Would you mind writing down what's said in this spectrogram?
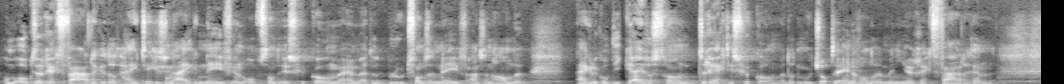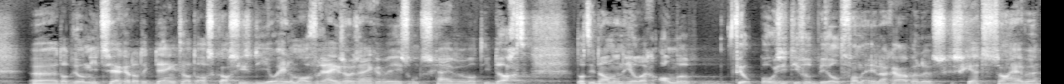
Om ook te rechtvaardigen dat hij tegen zijn eigen neef in opstand is gekomen. En met het bloed van zijn neef aan zijn handen eigenlijk op die keizerstroon terecht is gekomen. Dat moet je op de een of andere manier rechtvaardigen. Uh, dat wil niet zeggen dat ik denk dat als Cassius Dio helemaal vrij zou zijn geweest om te schrijven wat hij dacht, dat hij dan een heel erg ander, veel positiever beeld van Elagabalus geschetst zou hebben.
